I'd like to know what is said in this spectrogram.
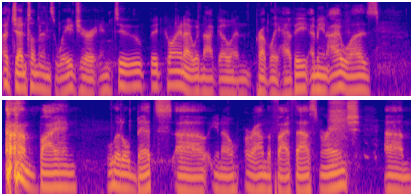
a gentleman's wager into Bitcoin. I would not go in probably heavy. I mean, I was buying little bits, uh, you know, around the 5,000 range. Um,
